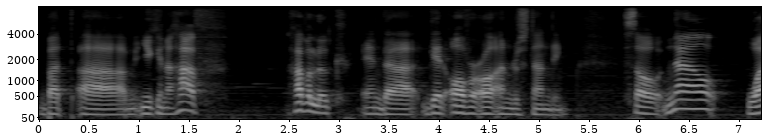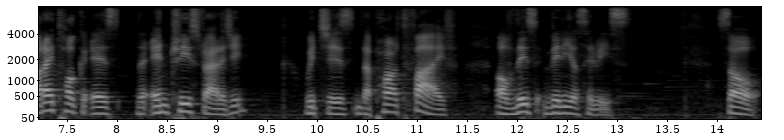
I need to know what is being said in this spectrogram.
but um, you can have have a look and uh, get overall understanding. So now what I talk is the entry strategy, which is the part 5 of this video series. So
